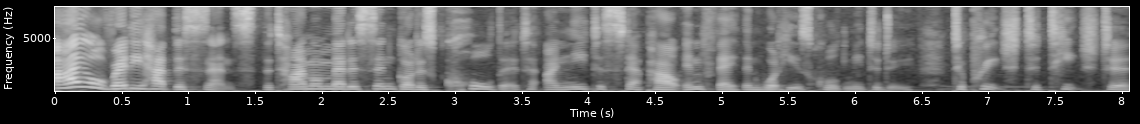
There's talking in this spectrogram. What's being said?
I already had this sense the time on medicine, God has called it. I need to step out in faith in what He has called me to do to preach, to teach, to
